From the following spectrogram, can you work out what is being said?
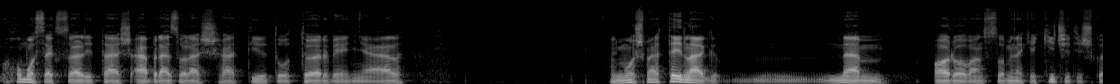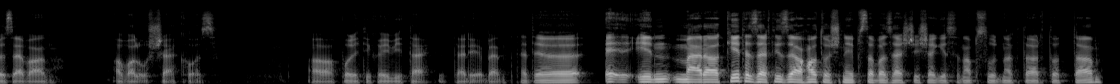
homoszexualitás ábrázolását tiltó törvényjel, hogy most már tényleg nem arról van szó, aminek egy kicsit is köze van a valósághoz a politikai viták terében. Tehát ö, én már a 2016-os népszavazást is egészen abszurdnak tartottam,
